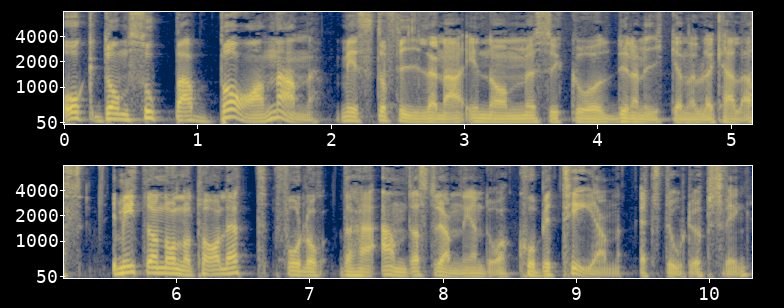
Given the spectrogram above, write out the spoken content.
Och de sopar banan med stofilerna inom psykodynamiken, eller vad det kallas, I mitten av 00-talet får då den här andra strömningen, då, KBT, ett stort uppsving.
